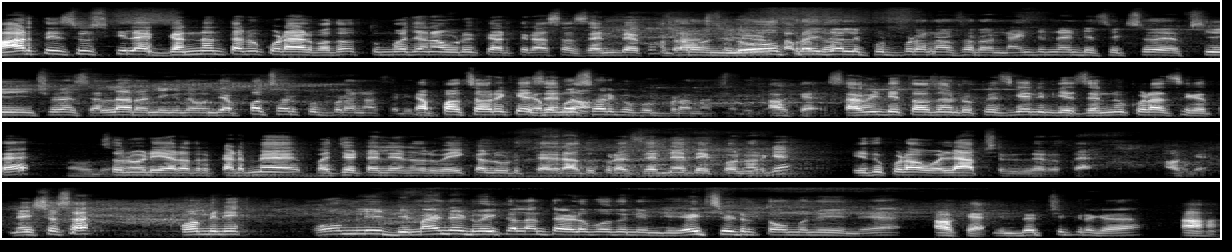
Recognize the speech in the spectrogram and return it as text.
ಮಾರುತಿ ಸುಸ್ಕಿಲ ಗನ್ ಅಂತಾನು ಕೂಡ ಹೇಳ್ಬೋದು. ತುಂಬಾ ಜನ ಹುಡುಕ್ತಾ ಇರ್ತೀರಾ ಸರ್ ಜೆನ್ ಬೇಕು ಅಂತ? ಒಂದು ಲೋ ಪ್ರೈಸ್ ಅಲ್ಲಿ ಕೊಟ್ಬಿಡೋಣ sir nineteen ninety six F C insurance ಎಲ್ಲ ರನ್ನಿಂಗ್ ಇದೆ. ಒಂದು ಎಪ್ಪತ್ತು ಸಾವಿರ ಕೊಟ್ಬಿಡೋಣ ಸರ್. ಎಪ್ಪತ್ತು ಸಾವಿರಕ್ಕೆ ಜೆನ್ ಎಪ್ಪತ್ತು ಸಾವಿರಕ್ಕೆ ಕೊಟ್ಬಿಡೋಣ ಸರ್ ಓಕೆ ಸೆವೆಂಟಿ ತೌಸಂಡ್ ರುಪೀಸ್ಗೆ ನಿಮಗೆ ಜೆನ್ನು ಕೂಡ ಸಿಗುತ್ತೆ. ಸೊ ನೋಡಿ ಯಾರಾದ್ರೂ ಕಡಿಮೆ ಬಜೆಟ್ ಅಲ್ಲಿ ಏನಾದ್ರು ವೆಹಿಕಲ್ ಹುಡುಕ್ತಾ ಇದ್ರೆ ಅದು ಕೂಡ ಜೆನ್ನೇ ಬೇಕು ಅನ್ನೋರಿಗೆ ಇದು ಕೂಡ ಒಳ್ಳೆ ಆಪ್ಷನ್ ಇರುತ್ತೆ. Okay next sir Omni only demanded vehicle ಅಂತ ಹೇಳ್ಬೋದು. ನಿಮ್ಗೆ ಏಟ್ ಸೀಟರ್ ತೊಗೊಂಬಂದಿದ್ದೀನಿ. ಓಕೆ ನಿಮ್ ಬೆಚ್ಚಿಕ್ರಿಗೆ ಹಾಂ.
